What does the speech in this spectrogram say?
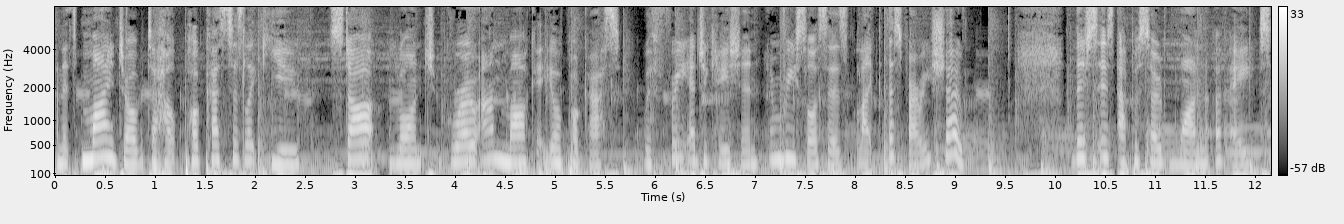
and it's my job to help podcasters like you start, launch, grow, and market your podcast with free education and resources like this very show. This is episode one of eight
